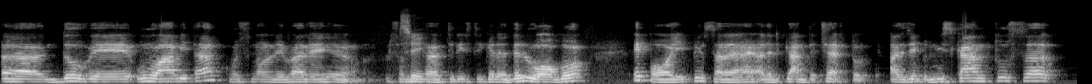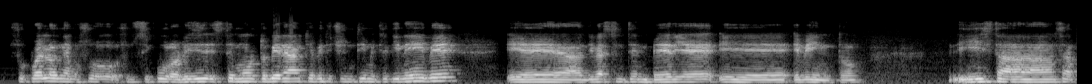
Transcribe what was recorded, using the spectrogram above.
uh, dove uno abita, come sono le varie uh, sì. caratteristiche del, del, luogo, e poi pensare a, delle piante. Certo, ad esempio il Miscanthus, su quello andiamo su, sul sicuro, resiste molto bene anche a 20 cm di neve e a diverse intemperie e, e vento. Lì sta, sta,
